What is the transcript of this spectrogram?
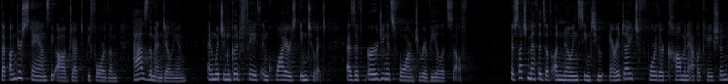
that understands the object before them as the Mandylion and which in good faith inquires into it, as if urging its form to reveal itself. If such methods of unknowing seem too erudite for their common application,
